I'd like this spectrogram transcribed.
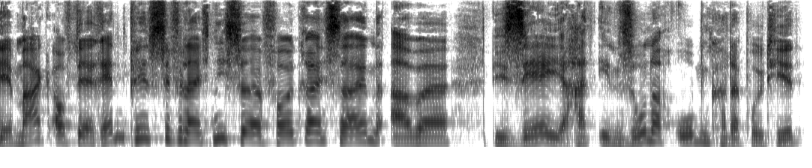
der mag auf der Rennpiste vielleicht nicht so erfolgreich sein, aber die Serie hat ihn so nach oben katapultiert.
